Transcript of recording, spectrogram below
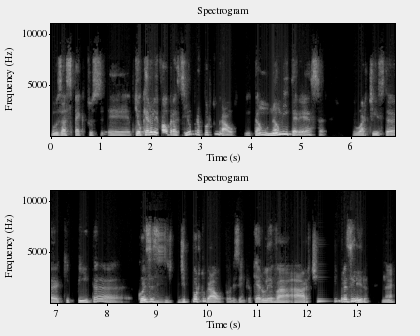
os aspectos, é, porque eu quero levar o Brasil para Portugal. Então, não me interessa o artista que pinta coisas de Portugal, por exemplo. Eu quero levar a arte brasileira, né?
